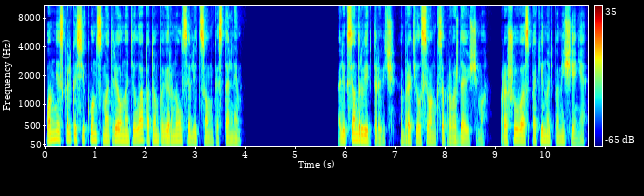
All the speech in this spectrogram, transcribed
Он несколько секунд смотрел на тела, потом повернулся лицом к остальным. «Александр Викторович», — обратился он к сопровождающему, — «прошу вас покинуть помещение».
